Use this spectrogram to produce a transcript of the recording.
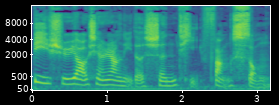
必须要先让你的身体放松，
